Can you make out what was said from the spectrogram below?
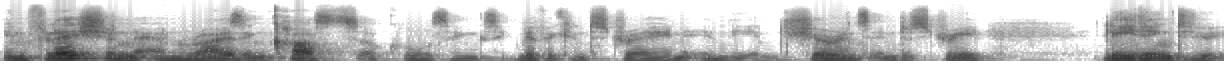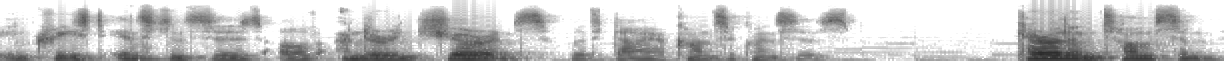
Inflation and rising costs are causing significant strain in the insurance industry, leading to increased instances of underinsurance with dire consequences. Carolyn Thompson,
